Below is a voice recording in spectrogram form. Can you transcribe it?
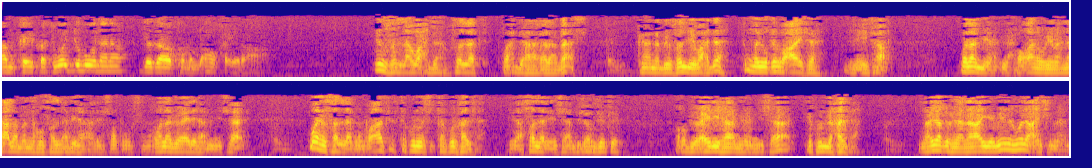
أم كيف توجهوننا؟ جزاكم الله خيرا. إن صلى وحده وصلت وحدها فلا بأس. طيب. كان بيصلي وحده ثم يوقظ عائشة. بالإيثار ولم يحفظ عنه فيما نعلم أنه صلى بها عليه الصلاة والسلام ولا بغيرها من نسائه. وإن صلى بامرأته تكون تكون خلفه. إذا صلى الإنسان بزوجته أو بغيرها من النساء يكون خلفه. لا يقف لا عن يمينه ولا عن شماله.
